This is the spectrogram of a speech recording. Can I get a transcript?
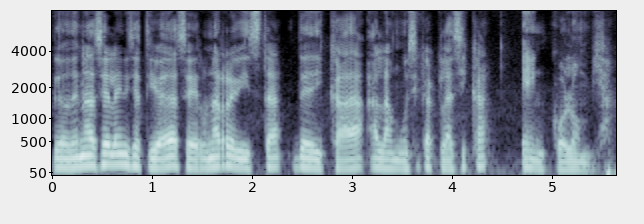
¿De dónde nace la iniciativa de hacer una revista dedicada a la música clásica en Colombia?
